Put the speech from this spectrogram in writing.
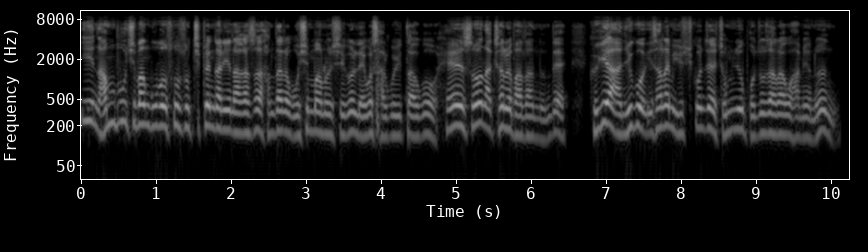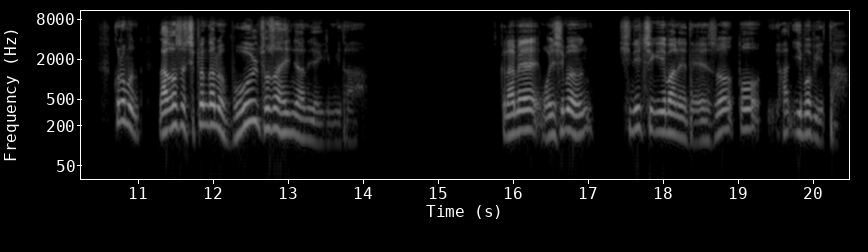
이 남부지방법원 소속 집행관이 나가서 한 달에 5 0만 원씩을 내고 살고 있다고 해서 낙찰을 받았는데 그게 아니고 이 사람이 유치권자의 점유 보조자라고 하면은 그러면 나가서 집행관은 뭘 조사했냐는 얘기입니다. 그 다음에 원심은 신의칙 위반에 대해서 또한 위법이 있다.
